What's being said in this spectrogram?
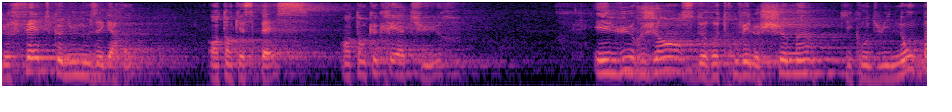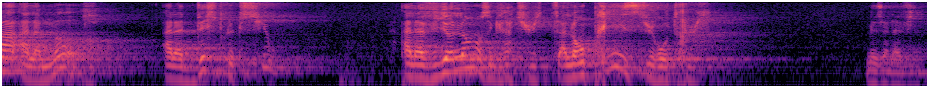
Le fait que nous nous égarons en tant qu'espèce, en tant que créature, et l'urgence de retrouver le chemin qui conduit non pas à la mort, à la destruction, à la violence gratuite, à l'emprise sur autrui, mais à la vie.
